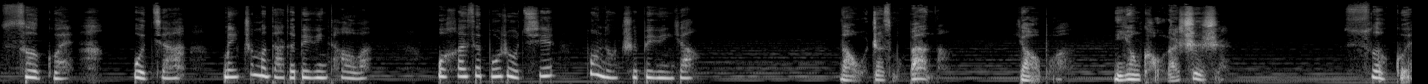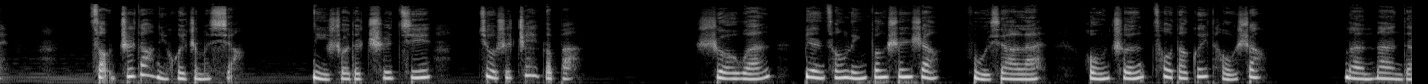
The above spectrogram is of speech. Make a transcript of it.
色鬼，我家没这么大的避孕套啊！我还在哺乳期，不能吃避孕药。那我这怎么办呢？要不，你用口来试试？色鬼，早知道你会这么想。你说的吃鸡。就是这个吧。说完，便从林峰身上俯下来，红唇凑到龟头上，慢慢的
